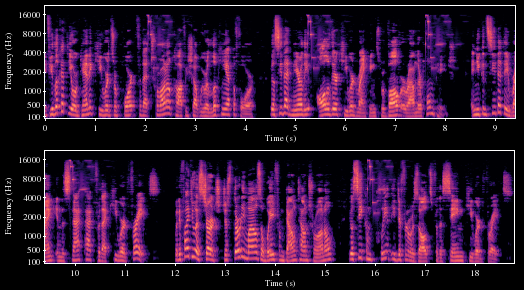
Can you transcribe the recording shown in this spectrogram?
If you look at the organic keywords report for that Toronto coffee shop we were looking at before, you'll see that nearly all of their keyword rankings revolve around their homepage. And you can see that they rank in the snack pack for that keyword phrase. But if I do a search just 30 miles away from downtown Toronto, you'll see completely different results for the same keyword phrase.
